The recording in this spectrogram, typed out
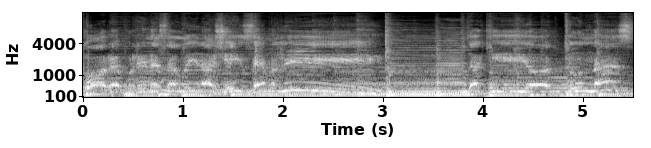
горе принесли нашій землі. Такий от у нас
